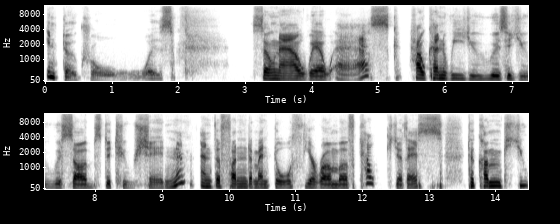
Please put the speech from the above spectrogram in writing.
integrals. So now we'll ask, how can we use U substitution and the fundamental theorem of calculus to compute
